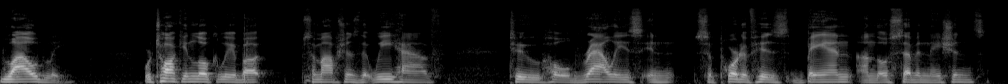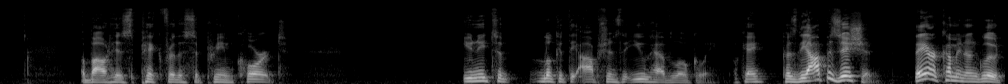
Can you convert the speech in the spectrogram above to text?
loudly. We're talking locally about some options that we have to hold rallies in support of his ban on those seven nations, about his pick for the Supreme Court. You need to look at the options that you have locally, okay? Because the opposition, they are coming unglued.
